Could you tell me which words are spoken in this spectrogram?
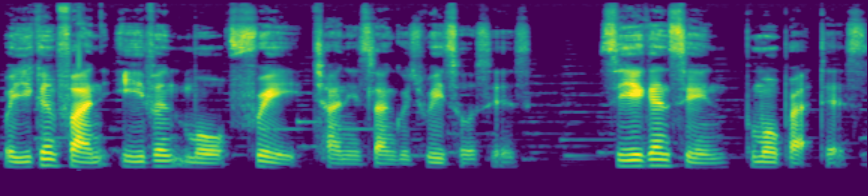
where you can find even more free Chinese language resources. See you again soon for more practice.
